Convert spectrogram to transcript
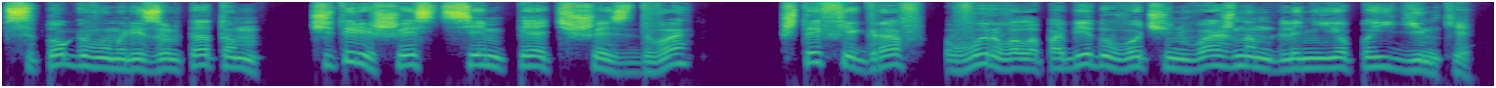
С итоговым результатом 4-6-7-5-6-2 Штеффи Граф вырвала победу в очень важном для нее поединке —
